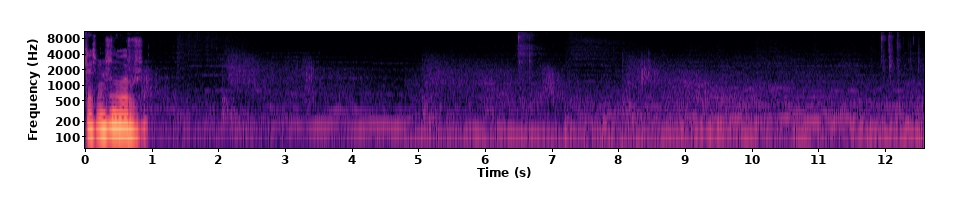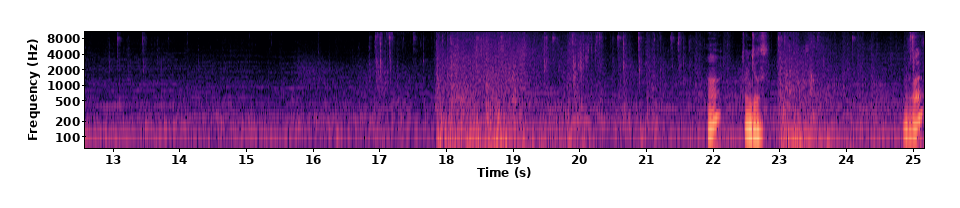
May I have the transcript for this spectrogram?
Блять, мне нужно новое оружие. А? Где он делся? Вот?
